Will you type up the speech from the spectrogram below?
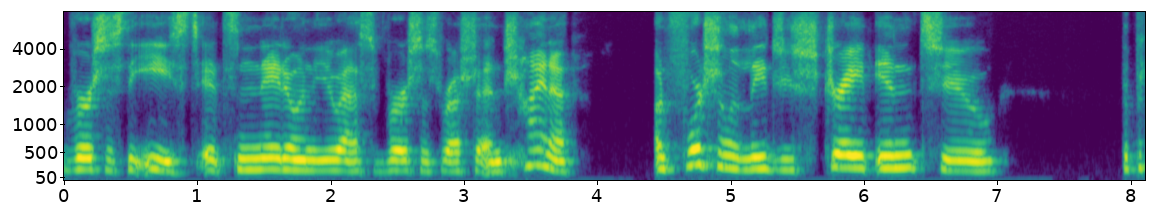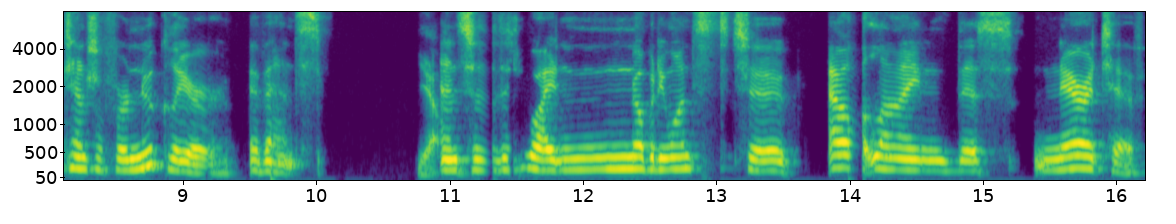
versus the East, it's NATO and the US versus Russia and China unfortunately leads you straight into the potential for nuclear events. Yeah. And so this is why nobody wants to outline this narrative.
